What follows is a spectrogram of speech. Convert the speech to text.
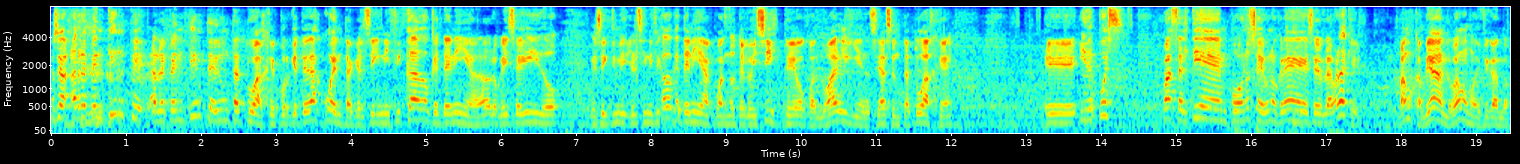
O sea, arrepentirte, arrepentirte de un tatuaje porque te das cuenta que el significado que tenía, dado lo que dice Guido, el, el significado que tenía cuando te lo hiciste o cuando alguien se hace un tatuaje, eh, y después pasa el tiempo, no sé, uno crece, la verdad que vamos cambiando, vamos modificando.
